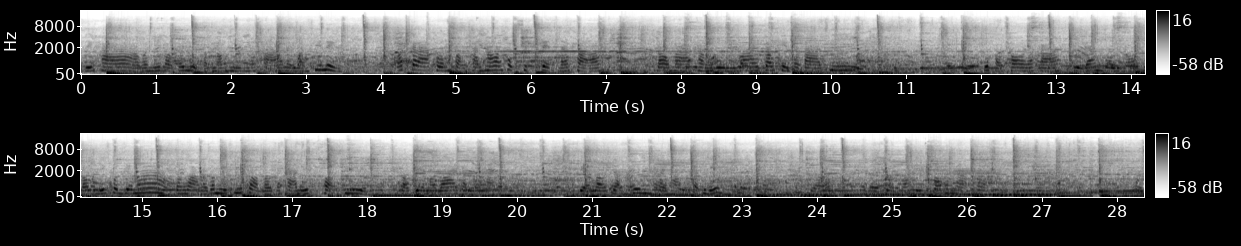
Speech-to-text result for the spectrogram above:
วัสดีค่ะ วันนี้เราก็อยู่กับน้องมิ้นนะคะ ในวันที่1มกราคม 2567 นะคะ เรามาทำบุญไหว้เจ้าเกณฑ์ชะตาที่ภูเขาทอนะคะอยู่ด้านบนเนาะแล้ววันนี้คนเยอะมาก จังหวะเราก็มีที่จอดเรานะคะนี่ของที่เราเตรียมมาไหว้กันนะคะเดี๋ยวเราจะขึ้นไปทางแต่ทีนี้เดี๋ยวเราชวนน้องมิ้นเข้าห้องน้ำก่อนคน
